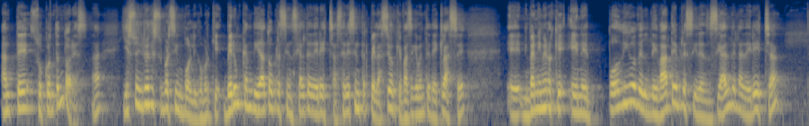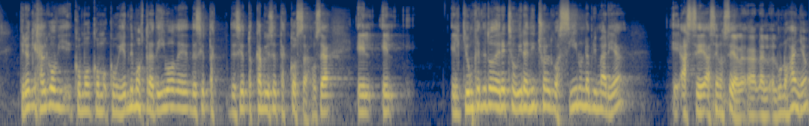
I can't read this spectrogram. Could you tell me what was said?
ante sus contendores. ¿ah? Y eso yo creo que es súper simbólico, porque ver un candidato presidencial de derecha hacer esa interpelación, que es básicamente de clase, eh, ni más ni menos que en el podio del debate presidencial de la derecha, creo que es algo como, como, como bien demostrativo de, de, ciertas, de ciertos cambios ciertas cosas. O sea, el, el, el, que un candidato de derecha hubiera dicho algo así en una primaria hace, hace, no sé, algunos años,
